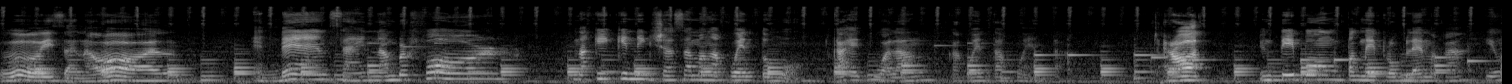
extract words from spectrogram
Uy, sana all. And then, sign number four. Nakikinig siya sa mga kwento mo kahit walang kakwenta-kwenta. Charot! Yung tipong pag may problema ka, yung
